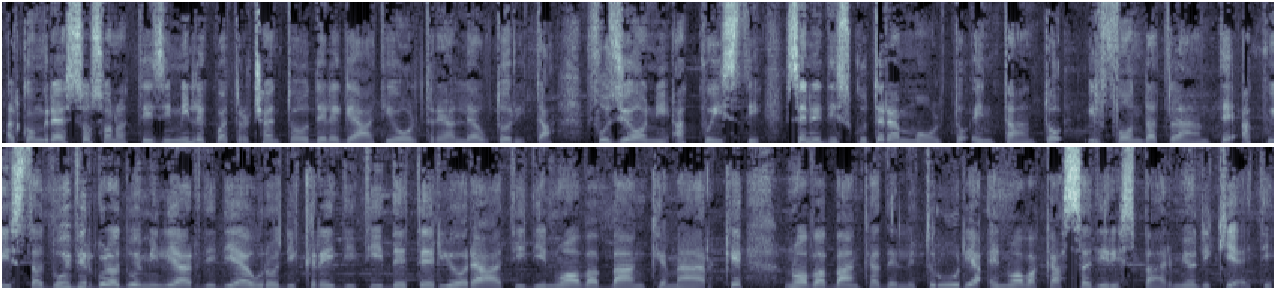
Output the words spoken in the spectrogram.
Al congresso sono attesi 1400 delegati oltre alle autorità. Fusioni, acquisti, se ne discuterà molto intanto il Fondo Atlante acquista 2,2 miliardi di euro di crediti deteriorati di Nuova Banche Marche, Nuova Banca dell'Etruria e Nuova Cassa di Risparmio di Chieti.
